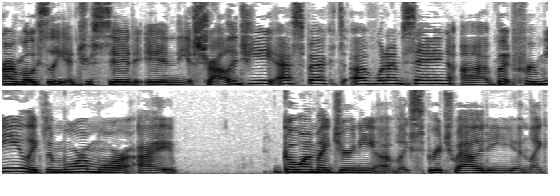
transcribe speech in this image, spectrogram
are mostly interested in the astrology aspect of what I'm saying. Uh, but for me, like the more and more I go on my journey of like spirituality and like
